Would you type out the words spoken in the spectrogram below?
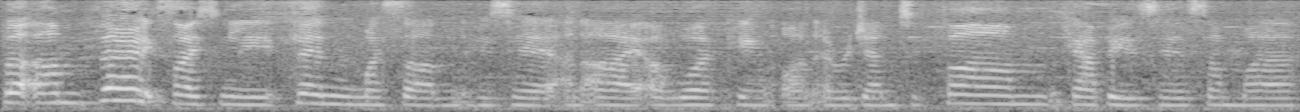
But um, very excitingly, Finn, my son, who's here, and I are working on a regenerative farm. Gabby is here somewhere,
